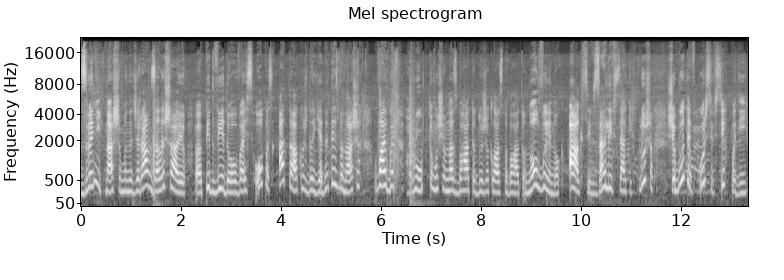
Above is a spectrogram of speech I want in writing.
Дзвоніть нашим менеджерам, залишаю е, під відео весь опис, а також доєднуйтесь до наших вайбер-груп, тому що в нас багато дуже класно, багато новинок, акцій, взагалі всяких плюшок, щоб бути в курсі всіх подій.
